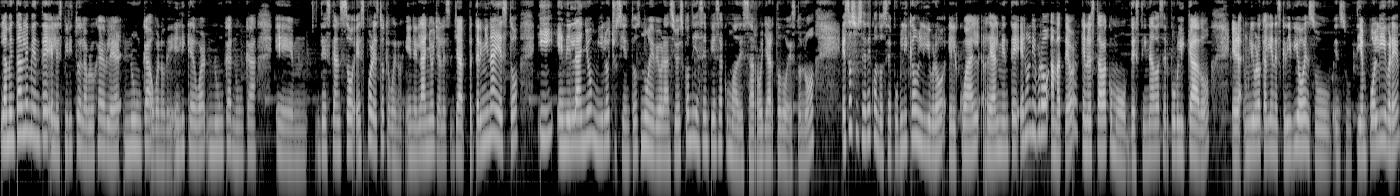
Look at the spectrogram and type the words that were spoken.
lamentablemente, el espíritu de la bruja de Blair nunca, o bueno, de Ellie Kedward, nunca, nunca em, descansó. Es por esto que, bueno, en el año ya les, ya termina esto, y en el año 1809, Horacio, es cuando ya se empieza como a desarrollar todo esto, ¿no? Esto sucede cuando se publica un libro, el cual realmente era un libro amateur, que no estaba como destinado a ser publicado, era un libro que alguien escribió en su, en su tiempo libre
